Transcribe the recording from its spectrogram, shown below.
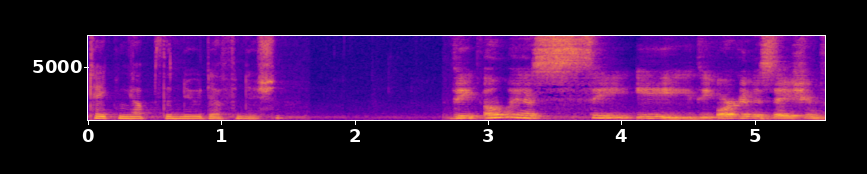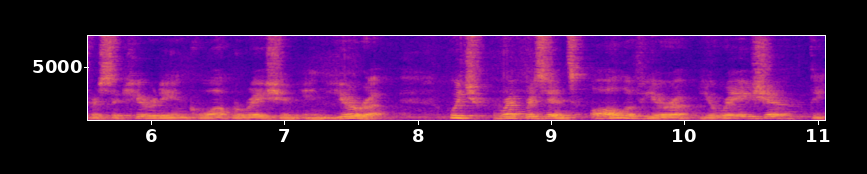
taking up the new definition. The OSCE, the Organization for Security and Cooperation in Europe, which represents all of Europe, Eurasia, the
